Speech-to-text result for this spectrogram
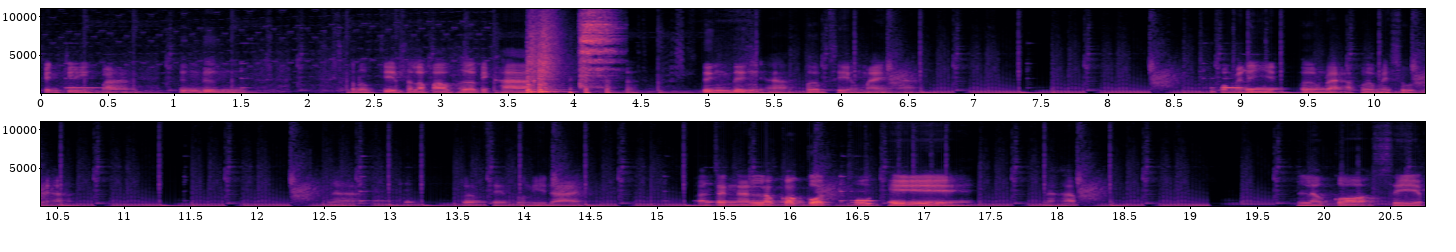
เป็นกลิ่งบ้านซึ่งดึงขนมจีบซาลาเปาเพิ่มไหมคะซึ่งดึงอะเพิ่มเสียงไหมอะผมไม่ได้ยินเพิ่มได้อะเพิ่มไม่สุดเลยอะนะเพิ่มเสียงตรงนี้ได้ หลังจากนั้นเราก็กดโอเคนะครับ แล้วก็เซฟ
